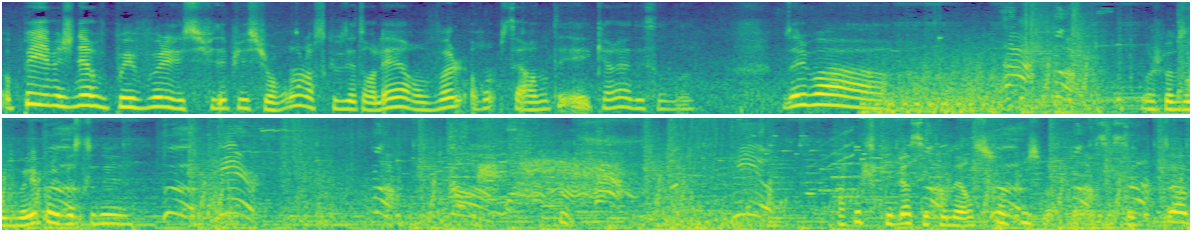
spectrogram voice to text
Au pays imaginaire, vous pouvez voler. Il suffit d'appuyer sur rond lorsque vous êtes en l'air. En vol, rond sert à monter et carré à descendre. Vous allez voir Moi j'ai pas besoin de voler pour les bastonner. Par contre, ce qui est bien, c'est qu'on est un soin plus maintenant. Ça c'est top.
